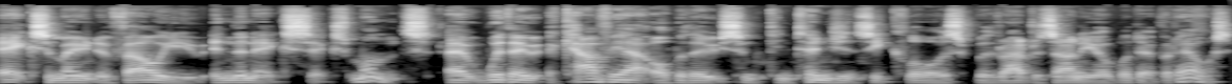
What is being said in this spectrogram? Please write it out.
X amount of value in the next six months uh, without a caveat or without some contingency clause with Radrizzani or whatever else?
